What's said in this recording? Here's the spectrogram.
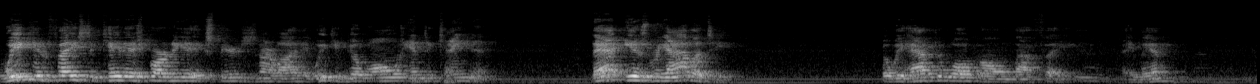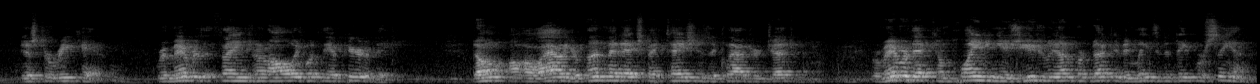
we can face the Kadesh Barnea experiences in our life, and we can go on into Canaan. That is reality. But we have to walk on by faith. Amen? Just to recap. Remember that things are not always what they appear to be. Don't allow your unmet expectations to cloud your judgment. Remember that complaining is usually unproductive and leads into deeper sin.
